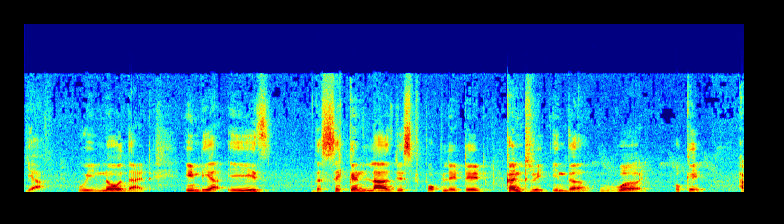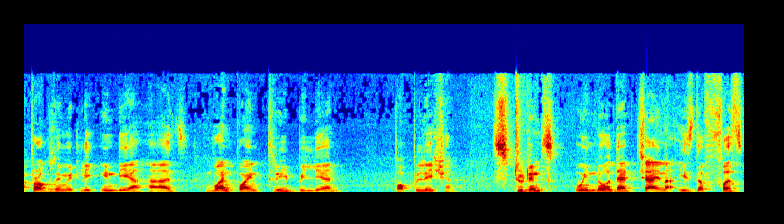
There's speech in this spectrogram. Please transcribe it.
Yeah, we know that India is the second largest populated country in the world. Okay, approximately India has 1.3 billion population. Students, we know that China is the first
